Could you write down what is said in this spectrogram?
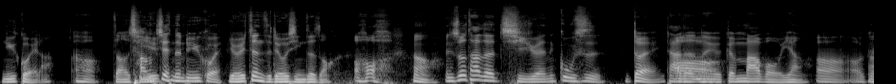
女鬼了啊，早期常见的女鬼，有一阵子流行这种哦。嗯，你说它的起源故事，对，他的那个跟 Marvel 一样。嗯，OK。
